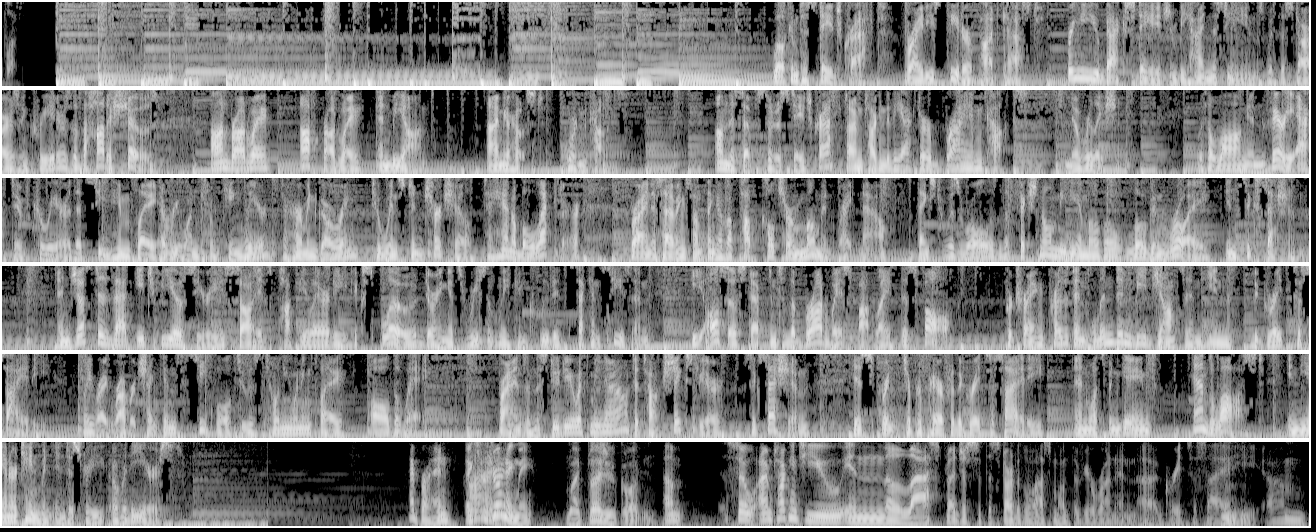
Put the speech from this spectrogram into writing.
plus. Welcome to Stagecraft, Variety's theater podcast, bringing you backstage and behind the scenes with the stars and creators of the hottest shows on Broadway, off Broadway, and beyond. I'm your host, Gordon Cox. On this episode of Stagecraft, I'm talking to the actor Brian Cox, no relation. With a long and very active career that's seen him play everyone from King Lear to Hermann Goring to Winston Churchill to Hannibal Lecter, Brian is having something of a pop culture moment right now, thanks to his role as the fictional media mogul Logan Roy in Succession. And just as that HBO series saw its popularity explode during its recently concluded second season, he also stepped into the Broadway spotlight this fall, portraying President Lyndon B. Johnson in The Great Society, playwright Robert Schenkkan's sequel to his Tony winning play All the Way. Brian's in the studio with me now to talk Shakespeare, Succession, his sprint to prepare for the Great Society, and what's been gained and lost in the entertainment industry over the years. Hi, Brian. Thanks Hi. for joining me. My pleasure, Gordon. Um, so I'm talking to you in the last, uh, just at the start of the last month of your run in uh, Great Society. Um,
